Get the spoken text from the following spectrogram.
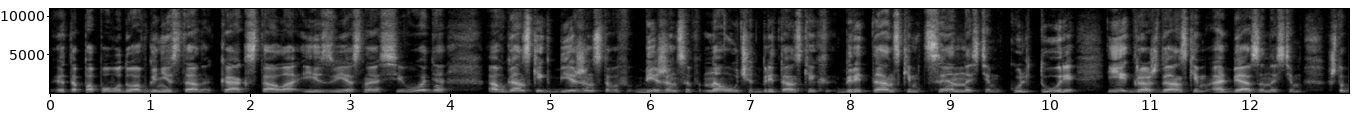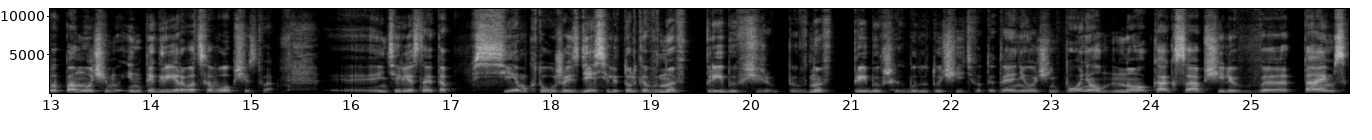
это по поводу Афганистана. Как стало известно сегодня, афганских беженцев, беженцев научат британских, британским ценностям, культуре и гражданским обязанностям, чтобы помочь им интегрироваться в общество интересно, это всем, кто уже здесь, или только вновь прибывших, вновь прибывших будут учить? Вот это я не очень понял, но, как сообщили в Times,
